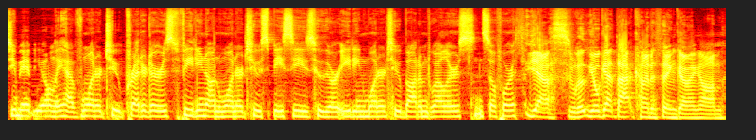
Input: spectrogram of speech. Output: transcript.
So you maybe only have one or two predators feeding on one or two species who are eating one or two bottom dwellers and so forth. Yes, you'll get that kind of thing going on.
